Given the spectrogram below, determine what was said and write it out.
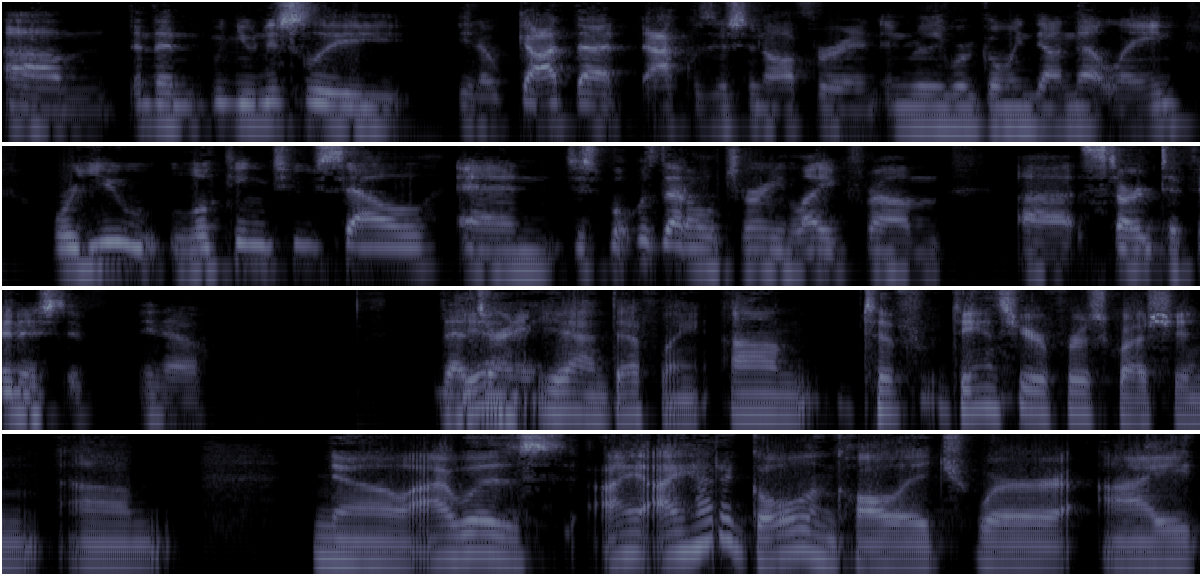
Um, and then when you initially, you know, got that acquisition offer and, and really were going down that lane, were you looking to sell? And just what was that whole journey like from uh, start to finish? If you know, that yeah, journey. Yeah, definitely. Um, to to answer your first question, um, no, I was I I had a goal in college where I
